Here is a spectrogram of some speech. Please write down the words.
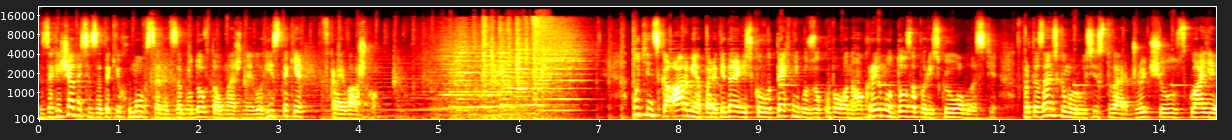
Захищатися за таких умов серед забудов та обмеженої логістики вкрай важко. Путінська армія перекидає військову техніку з окупованого Криму до Запорізької області. В партизанському русі стверджують, що у складі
